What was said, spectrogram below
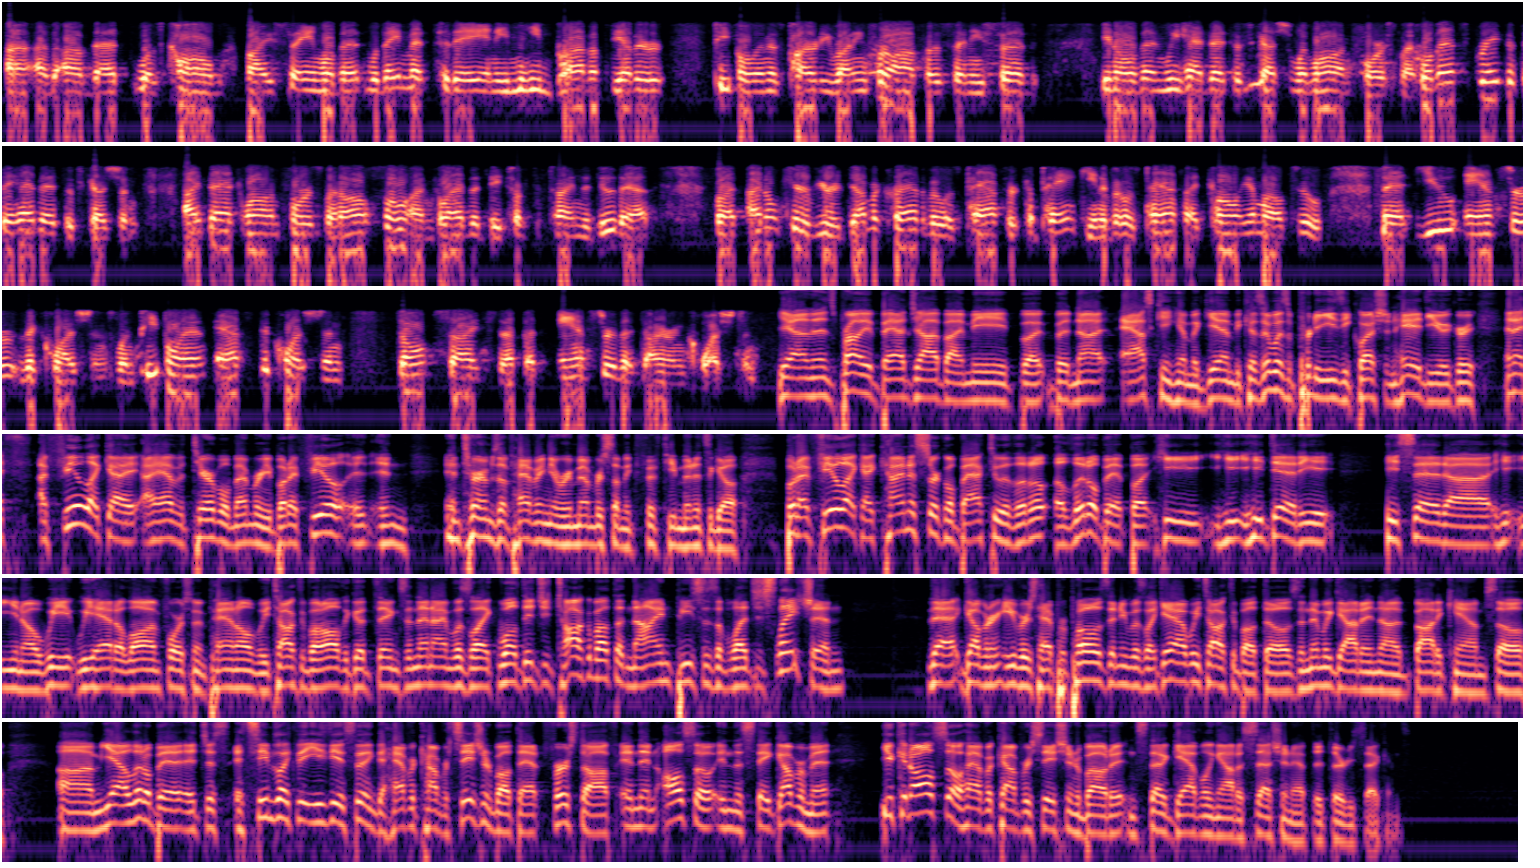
uh, uh, that was called by saying, well, that well, they met today, and he, he brought up the other people in his party running for office, and he said, you know, then we had that discussion with law enforcement. Well, that's great that they had that discussion. I back law enforcement also. I'm glad that they took the time to do that. But I don't care if you're a Democrat, if it was Pfaff or Kapanke, and if it was Pfaff, I'd call him out too. That you answer the questions. When people ask the question, don't sidestep it. Answer the darn question. Yeah, and it's probably a bad job by me, but but not asking him again because it was a pretty easy question. Hey, do you agree? And I I feel like I, I have a terrible memory, but I feel in in terms of having to remember something 15 minutes ago. But I feel like I kind of circle back to a little a little bit. But he he he did he. He said, uh, he, you know, we, we had a law enforcement panel. We talked about all the good things. And then I was like, well, did you talk about the nine pieces of legislation that Governor Evers had proposed, and he was like, "Yeah, we talked about those," and then we got in uh, body cam. So, um, yeah, a little bit. It just it seems like the easiest thing to have a conversation about that first off, and then also in the state government, you could also have a conversation about it instead of gaveling out a session after thirty seconds.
